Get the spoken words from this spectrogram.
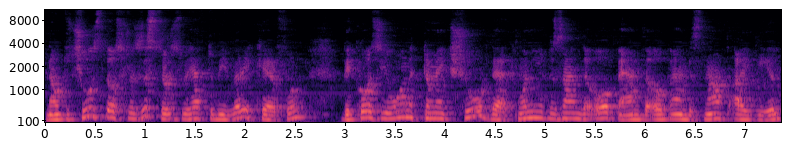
Now to choose those resistors, we have to be very careful because you want to make sure that when you design the op-amp, the op-amp is not ideal,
